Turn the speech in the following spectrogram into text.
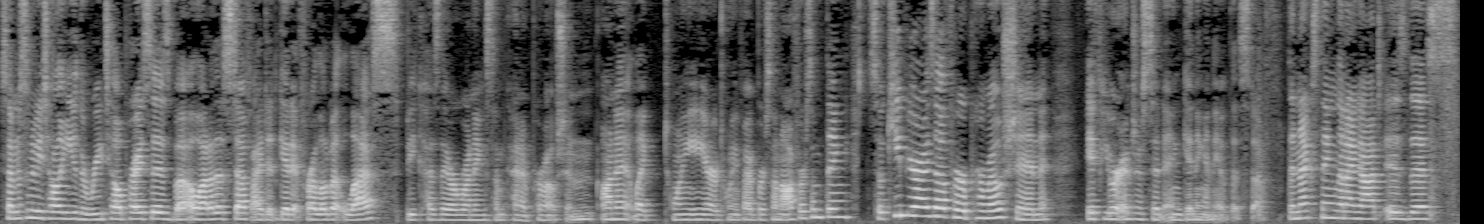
So I'm just going to be telling you the retail prices. But a lot of this stuff, I did get it for a little bit less because they were running some kind of promotion on it, like 20 or 25% off or something. So keep your eyes out for a promotion if you're interested in getting any of this stuff. The next thing that I got is this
